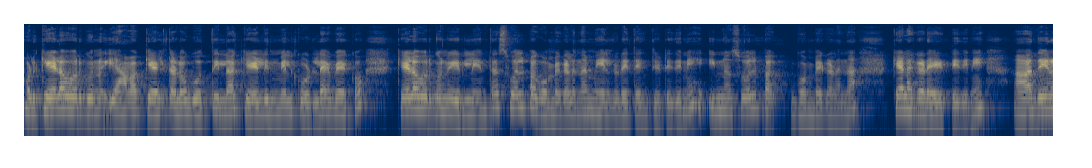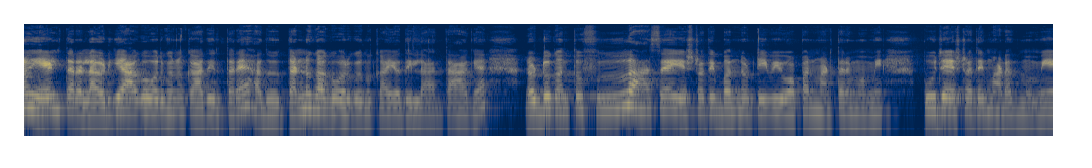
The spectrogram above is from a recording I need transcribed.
ಅವಳು ಕೇಳೋವರೆಗೂ ಯಾವಾಗ ಕೇಳ್ತಾಳೋ ಗೊತ್ತಿಲ್ಲ, ಕೇಳಿದ ಮೇಲೆ ಕೊಡಲೇಬೇಕು ಕೇಳೋವರೆಗೂ ಇರಲಿ ಅಂತ ಸ್ವಲ್ಪ ಗೊಂಬೆಗಳನ್ನು ಮೇಲ್ಗಡೆ ತೆಗೆದಿಟ್ಟಿದ್ದೀನಿ. ಇನ್ನು ಸ್ವಲ್ಪ ಗೊಂಬೆಗಳನ್ನು ಕೆಳಗಡೆ ಇಟ್ಟಿದ್ದೀನಿ. ಅದೇನೋ ಹೇಳ್ತಾರಲ್ಲ, ಅಡುಗೆ ಆಗೋವರೆಗೂ ಕಾದಿರ್ತಾರೆ, ಅದು ತಣ್ಣಗಾಗೋವರೆಗೂ ಕಾಯೋದಿಲ್ಲ ಅಂತ ಹಾಗೆ. ಲಡ್ಡುಗಂತೂ ಫುಲ್ ಆಸೆ, ಎಷ್ಟೊತ್ತಿಗೆ ಬಂದು ಟಿ ವಿ ಓಪನ್ ಮಾಡ್ತಾರೆ ಮಮ್ಮಿ, ಪೂಜೆ ಎಷ್ಟೊತ್ತಿಗೆ ಮಾಡೋದು ಮಮ್ಮಿ,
